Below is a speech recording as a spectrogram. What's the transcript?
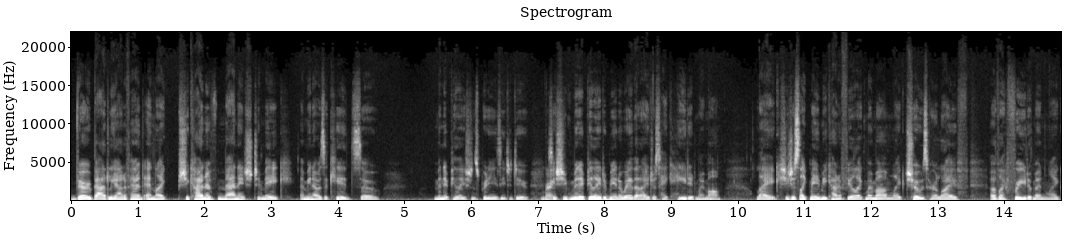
very badly out of hand, and like she kind of managed to make. I mean, I was a kid, so manipulation's pretty easy to do. Right. So she manipulated me in a way that I just like hated my mom. Like she just like made me kind of feel like my mom like chose her life of like freedom and like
